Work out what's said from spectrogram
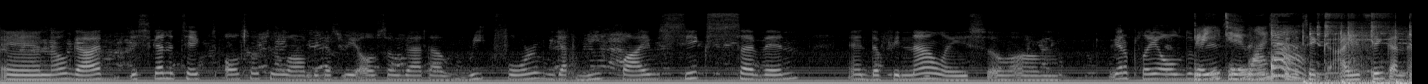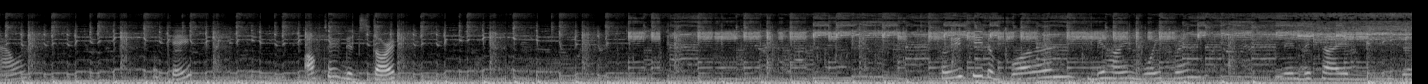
And oh god, is gonna take also too long because we also got a week four, we got week five, six, seven, and the finale. So um we gotta play all the Three, two, one, It's gonna take I think an hour. Okay. After a good start. So you see the button behind boyfriend? I mean beside the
